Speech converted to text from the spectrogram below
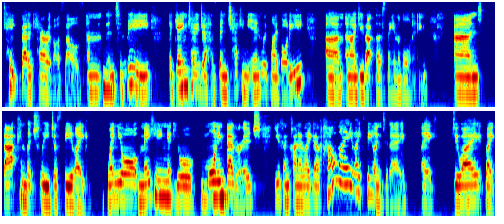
take better care of ourselves? And mm-hmm. and to me, a game changer has been checking in with my body um, and I do that first thing in the morning. And that can literally just be like when you're making your morning beverage, you can kind of like go, how am I like feeling today? Like, do I like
